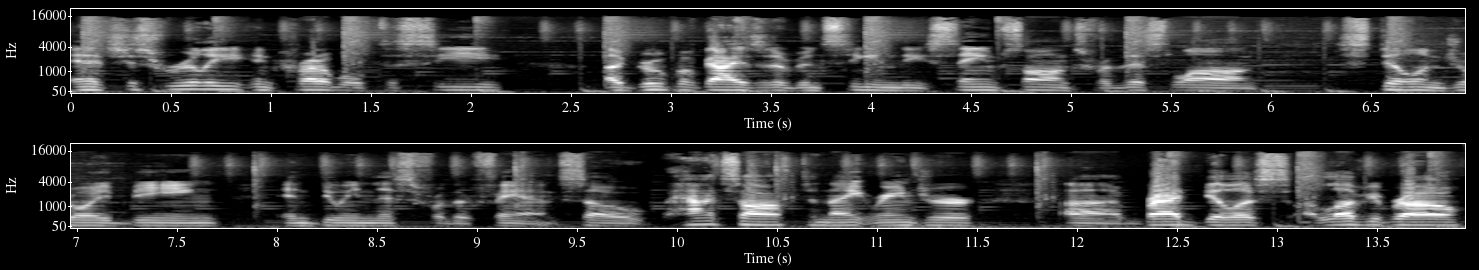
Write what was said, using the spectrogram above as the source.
And it's just really incredible to see a group of guys that have been singing these same songs for this long still enjoy being and doing this for their fans. So hats off to Night Ranger, uh, Brad Gillis. I love you, bro.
